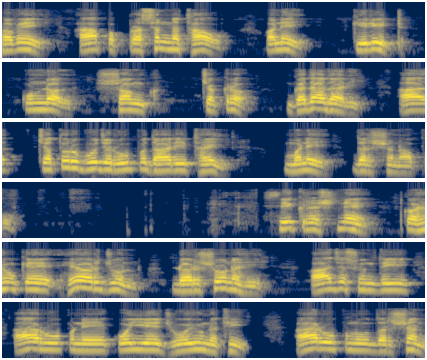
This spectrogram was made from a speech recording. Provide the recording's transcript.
હવે આપ પ્રસન્ન થાઓ અને કિરીટ, કુંડલ, શંખ, ચક્ર, ગદાધારી, આ ચતુર્ભુજ રૂપધારી થઈ મને દર્શન આપો. શ્રી કૃષ્ણે કહ્યું કે, હે અર્જુન, ડરશો નહીં. આજ સુધી આ રૂપને કોઈએ જોયું નથી. આ રૂપનું દર્શન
